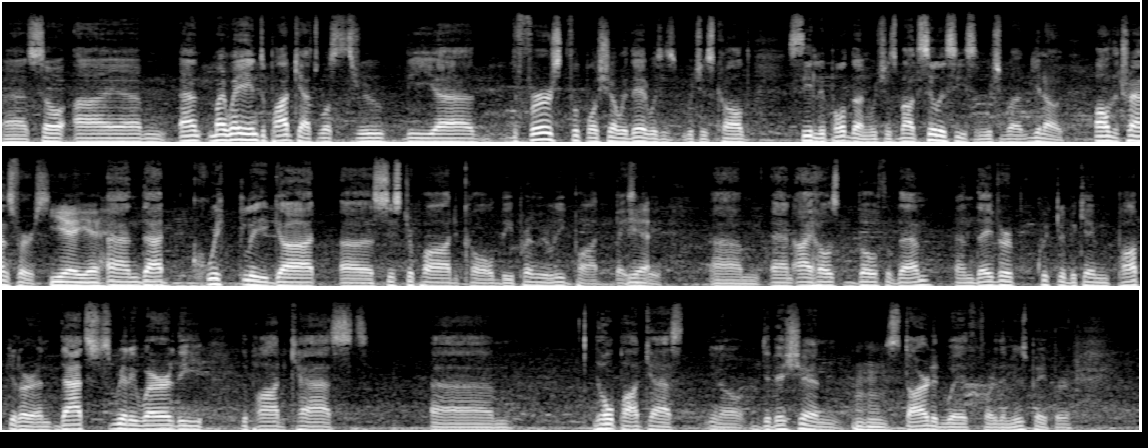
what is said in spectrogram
Uh, so I um, and my way into podcast was through the uh, the first football show we did was which is called Silly Podden, which is about silly season, which is about you know all the transfers Yeah, yeah. and that quickly got a sister pod called the Premier League Pod, basically. Um, and I host both of them, and they very quickly became popular, and that's really where the the podcast, um, the whole podcast, you know, division Mhm. started with for the newspaper.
